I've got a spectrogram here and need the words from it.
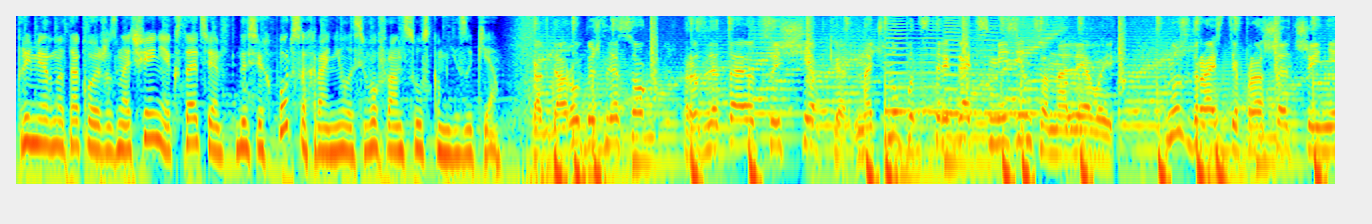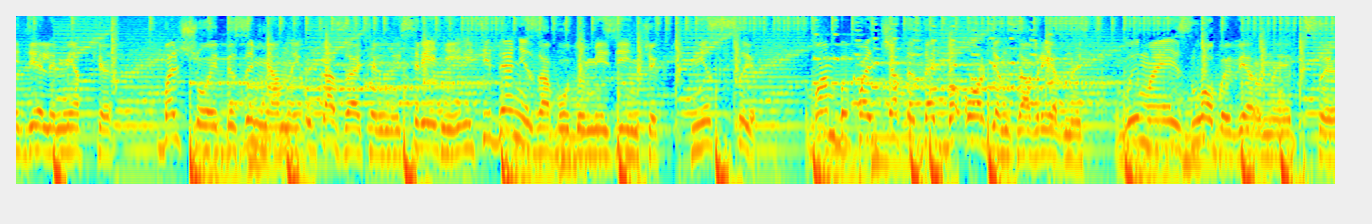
Примерно такое же значение, кстати, до сих пор сохранилось во французском языке. Когда рубишь лесок, разлетаются щепки. Начну подстригать с мизинца на левой Ну здрасте, прошедшие недели метки. Большой, безымянный, указательный, средний. И тебя не забуду, мизинчик, не ссы. Вам бы, пальчата, дать бы орден за вредность. Вы моей злобы верные псы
